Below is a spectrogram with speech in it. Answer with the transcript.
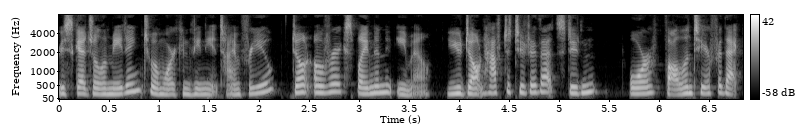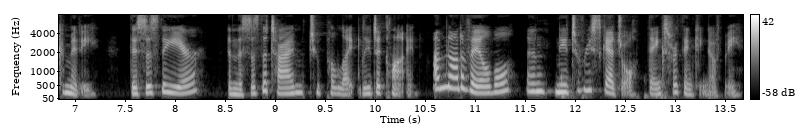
Reschedule a meeting to a more convenient time for you. Don't over explain in an email. You don't have to tutor that student or volunteer for that committee. This is the year and this is the time to politely decline. I'm not available and need to reschedule. Thanks for thinking of me.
